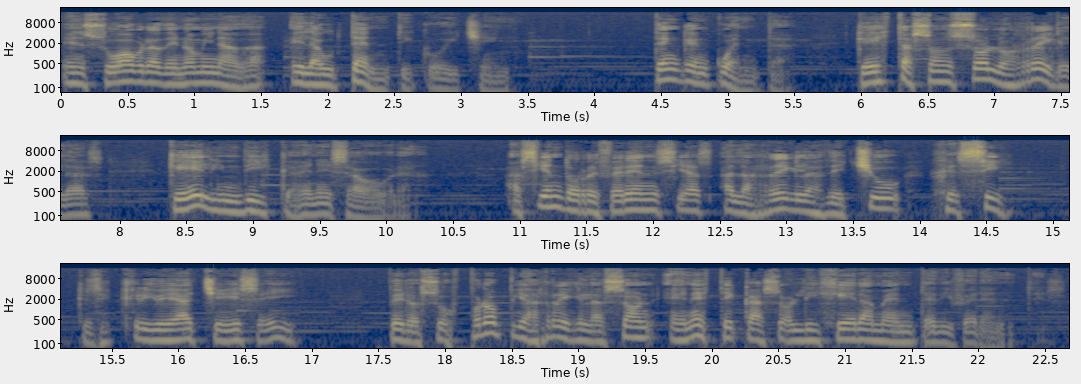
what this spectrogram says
en su obra denominada El auténtico I Ching tenga en cuenta que estas son solo reglas que él indica en esa obra, haciendo referencias a las reglas de Chu Hsi, que se escribe HSI, pero sus propias reglas son en este caso ligeramente diferentes.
